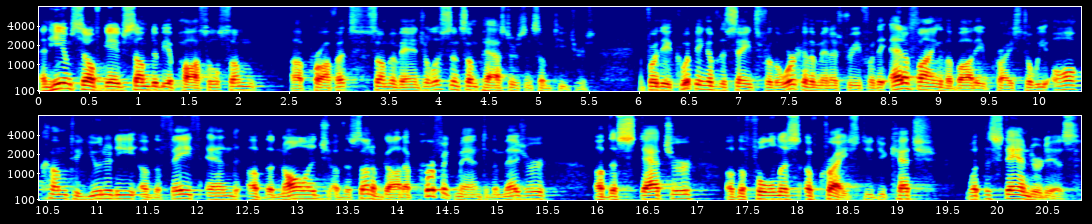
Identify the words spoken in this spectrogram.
And he himself gave some to be apostles, some uh, prophets, some evangelists, and some pastors and some teachers. And for the equipping of the saints, for the work of the ministry, for the edifying of the body of Christ, till we all come to unity of the faith and of the knowledge of the Son of God, a perfect man to the measure of the stature of the fullness of Christ. Did you catch what the standard is?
